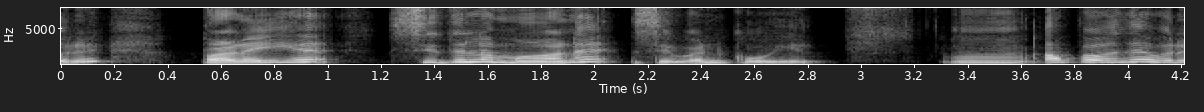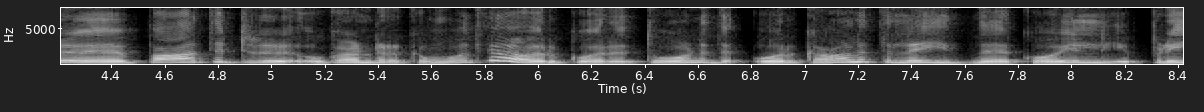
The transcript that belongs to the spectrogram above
ஒரு பழைய சிதிலமான சிவன் கோயில். ம் அப்ப வந்து அவரு பார்த்துட்டு உட்காந்துருக்கும்போது அவருக்கு ஒரு தோணுது. ஒரு காலத்துல இந்த கோயில் எப்படி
